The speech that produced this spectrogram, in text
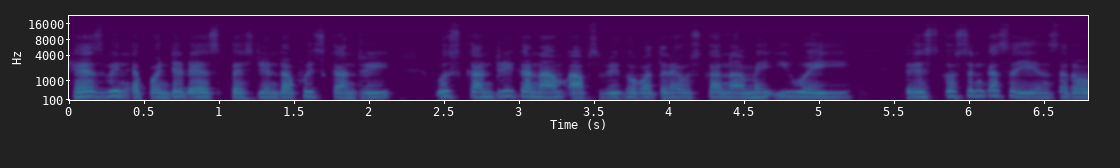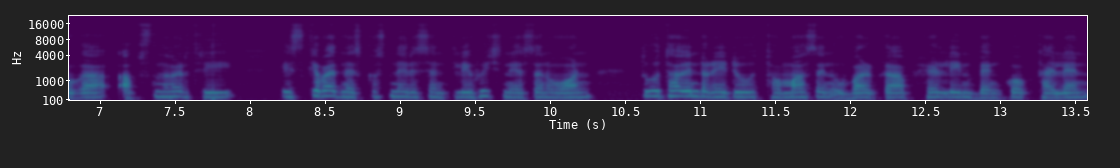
has been appointed as president of which country उस कंट्री का नाम आप सभी को बताना है, उसका नाम है यू तो इस क्वेश्चन का सही आंसर होगा ऑप्शन नंबर थ्री इसके बाद नेक्स्ट क्वेश्चन है recently which nation won 2022 Thomas and Uber cup held in Bangkok Thailand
